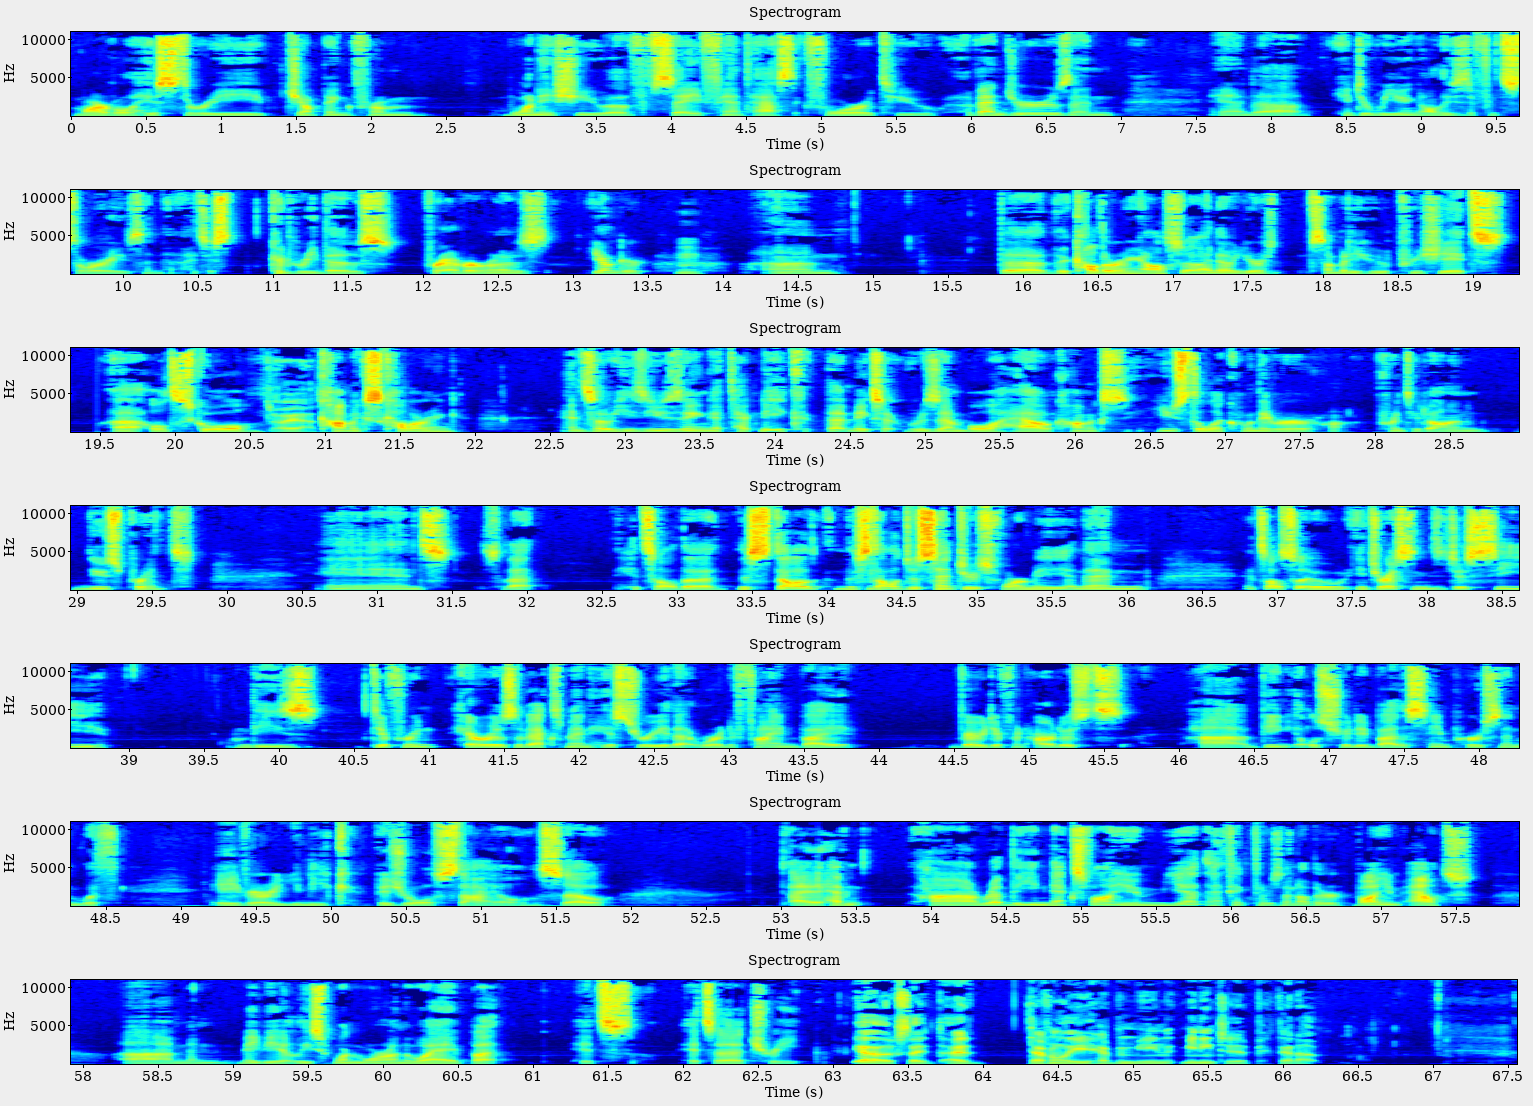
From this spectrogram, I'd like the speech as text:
Marvel history, jumping from one issue of say Fantastic Four to Avengers and and uh, interweaving all these different stories. And I just could read those forever when I was younger. Mm. Um, the the coloring also. I know you're somebody who appreciates uh, old school oh, comics coloring, and so he's using a technique that makes it resemble how comics used to look when they were uh, printed on newsprint, and so that hits all the nostalgia, nostalgia centers for me, and then it's also interesting to just see these different eras of X Men history that were defined by very different artists uh, being illustrated by the same person with a very unique visual style. So I haven't uh, read the next volume yet. I think there's another volume out, um, and maybe at least one more on the way. But it's it's a treat. Yeah, that looks like I definitely have been mean, meaning to pick that up.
